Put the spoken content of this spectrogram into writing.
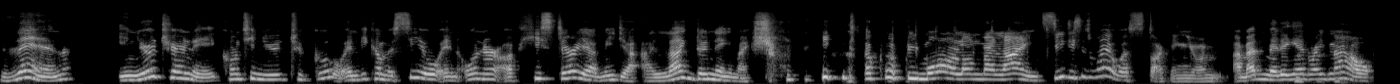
Then in your journey, continue to go and become a CEO and owner of Hysteria Media. I like the name actually. that would be more along my line. See, this is why I was stalking you. I'm, I'm admitting it right now.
